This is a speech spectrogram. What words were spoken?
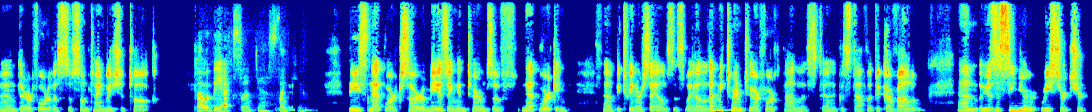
Um, there are four of us, so sometime we should talk. That would be excellent. Yes, thank you. These networks are amazing in terms of networking uh, between ourselves as well. Let me turn to our fourth panelist, uh, Gustavo de Carvalho, um, who is a senior researcher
